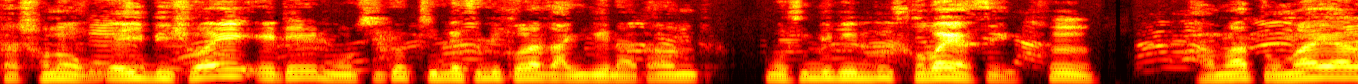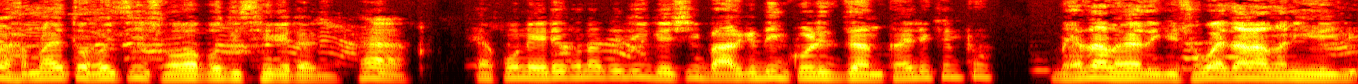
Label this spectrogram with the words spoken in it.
তা শোনো এই বিষয়ে এটাই মসজিদও চিল্লাচিল্লি করা যাইবে না কারণ মসজিদে কিন্তু সবাই আছে। হুম। আমরা তোমায় আর আমরাই তো হয়েছি সভাপতি সেক্রেটারি। হ্যাঁ। এখন এর কোনো যদি বেশি বার্গেনিং করিস দেন তাইলে কিন্তু ভেজাল হয়ে দেখি সবাই জানাজানি হইবে।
